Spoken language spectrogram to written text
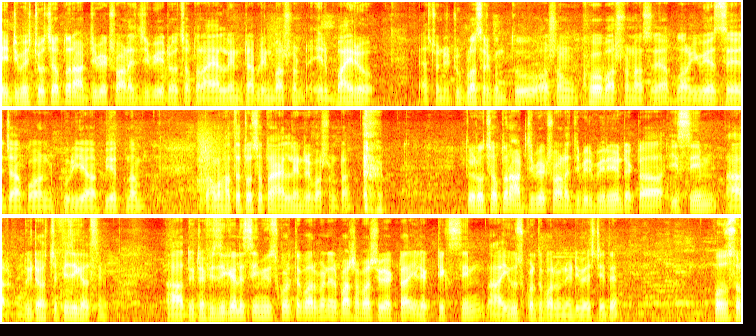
এই ডিভাইসটি হচ্ছে আপনার আট জিবি একশো আঠাশ জিবি এটা হচ্ছে আপনার আয়ারল্যান্ড ট্যাবলিন ভার্সন এর বাইরেও এস টোয়েন্টি টু প্লাসের কিন্তু অসংখ্য ভার্সন আছে। আপনার ইউএসএ জাপান কোরিয়া ভিয়েতনাম তো আমার হাতেটা হচ্ছে আপনার আয়ারল্যান্ডের ভার্সনটা তো এটা হচ্ছে আপনার আট জিবি একশো আঠাশ জিবির ভেরিয়েন্ট একটা ই সিম আর দুইটা হচ্ছে ফিজিক্যাল সিম দুইটা ফিজিক্যালি সিম ইউজ করতে পারবেন, এর পাশাপাশিও একটা ইলেকট্রিক সিম ইউজ করতে পারবেন এই ডিভাইসটিতে প্রসেসর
